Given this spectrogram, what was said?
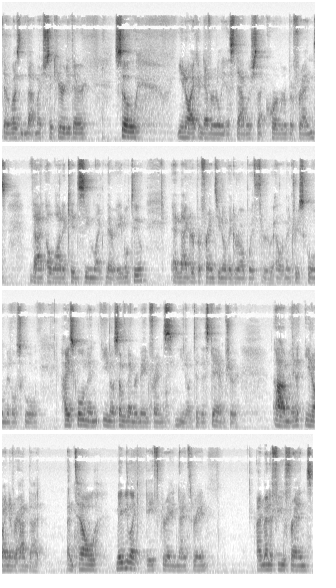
there wasn't that much security there. So, you know, I could never really establish that core group of friends that a lot of kids seem like they're able to. And that group of friends, you know, they grew up with through elementary school, middle school, high school, and then, you know, some of them remain friends, you know, to this day, I'm sure. Um, and, you know, I never had that until maybe like eighth grade, ninth grade. I met a few friends,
